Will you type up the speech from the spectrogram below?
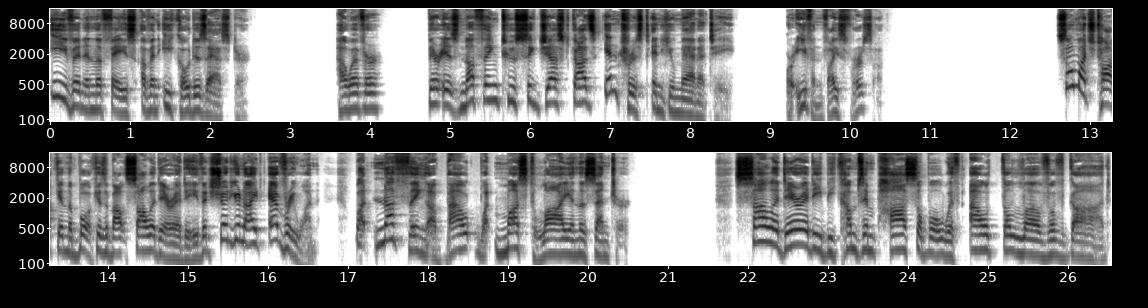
even in the face of an eco disaster. However, there is nothing to suggest God's interest in humanity, or even vice versa. So much talk in the book is about solidarity that should unite everyone, but nothing about what must lie in the center Solidarity becomes impossible without the love of God.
